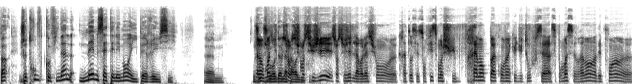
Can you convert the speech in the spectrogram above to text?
Enfin, je trouve qu'au final, même cet élément est hyper réussi. Alors moi, sur, le sujet, sur le sujet de la relation euh, Kratos et son fils, moi je suis vraiment pas convaincu du tout. C'est pour moi c'est vraiment un des points euh,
